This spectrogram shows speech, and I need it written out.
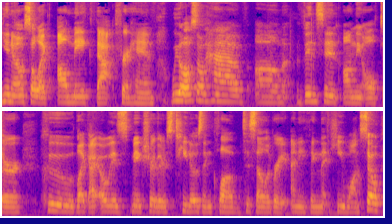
You know, so like I'll make that for him. We also have um, Vincent on the altar, who like I always make sure there's Tito's and Club to celebrate anything that he wants. So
